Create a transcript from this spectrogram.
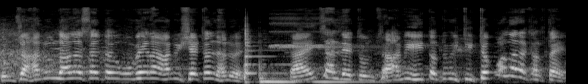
तुमचं हालून झालं असेल तर उभे राहा आम्ही शेटल झालोय. काय चाललंय तुमचं? आम्ही इथं तुम्ही तिथं कोणाला करताय?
